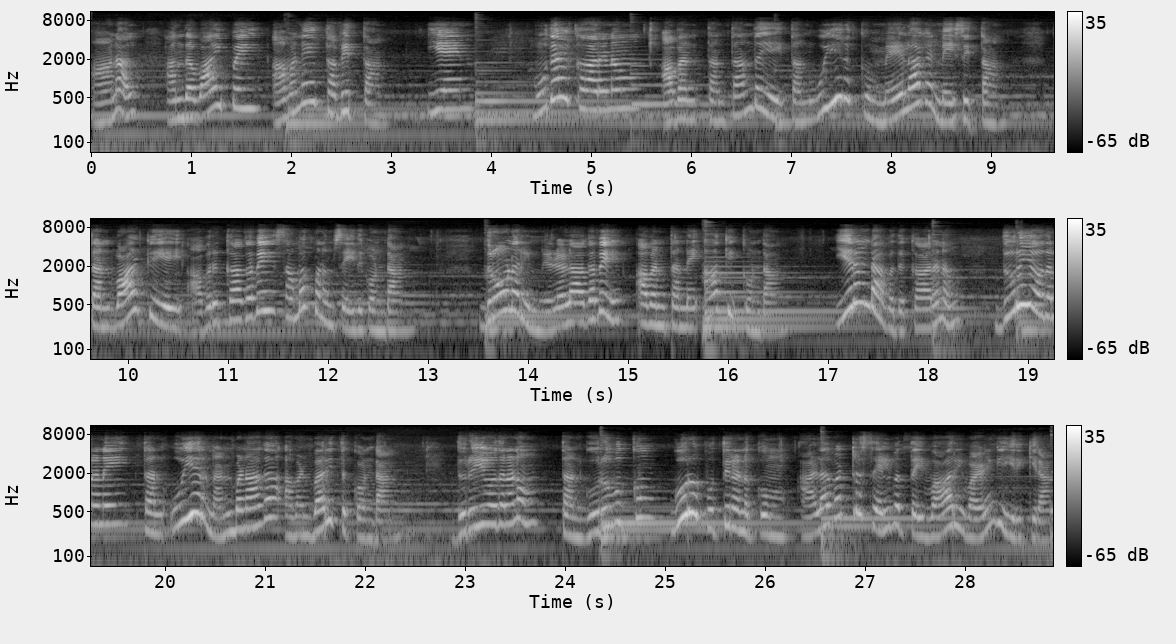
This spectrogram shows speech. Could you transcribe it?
ஆனால் அந்த வாய்ப்பை அவனே தவிர்த்தான். ஏன்? முதல் காரணம் அவன் தன் தந்தையை தன் உயிருக்கு மேலாக நேசித்தான். தன் வாழ்க்கையை அவருக்காகவே சமர்ப்பணம் செய்து கொண்டான். துரோணரின் நிழலாகவே அவன் தன்னை ஆக்கிக் கொண்டான். இரண்டாவது காரணம் துரியோதனனை தன் உயிர் நண்பனாக அவன் வரித்துக் கொண்டான். துரியோதனனும் தன் குருவுக்கும் குரு புத்திரனுக்கும் அளவற்ற செல்வத்தை வாரி வழங்கி இருக்கிறான்.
